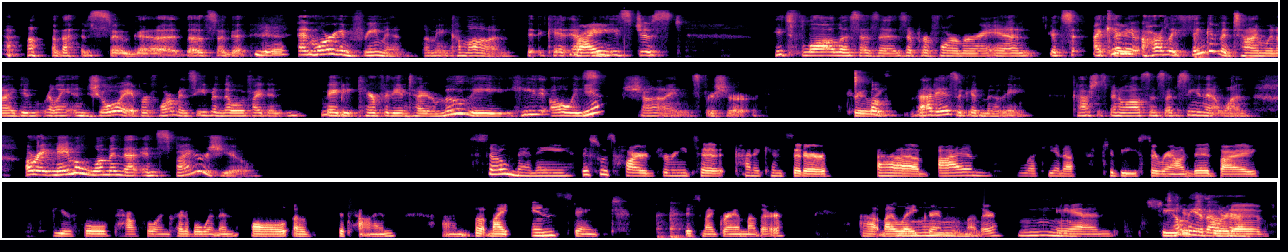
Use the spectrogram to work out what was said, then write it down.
that is so good. That's so good. Yeah. And Morgan Freeman. I mean, come on. Right. Mean, he's just he's flawless as a, as a performer. And it's I can't even, hardly think of a time when I didn't really enjoy a performance, even though if I didn't maybe care for the entire movie, he always yeah. shines for sure. Truly. Well, that is a good movie. Gosh, it's been a while since I've seen that one. All right, name a woman that inspires you so many. This was hard for me to kind of consider. Um, I am lucky enough to be surrounded by beautiful, powerful, incredible women all of the time. Um, but my instinct is my grandmother, uh, my late mm. grandmother. Mm. And she Tell is sort her. of,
